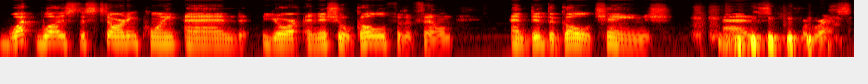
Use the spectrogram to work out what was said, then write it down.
what was the starting point and your initial goal for the film? and did the goal change as you progressed?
